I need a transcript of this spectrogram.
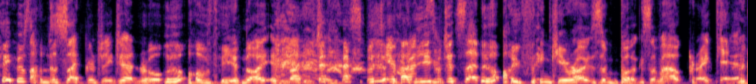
he was Undersecretary General of the United Nations. and you just said, I think he wrote some books about cricket.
